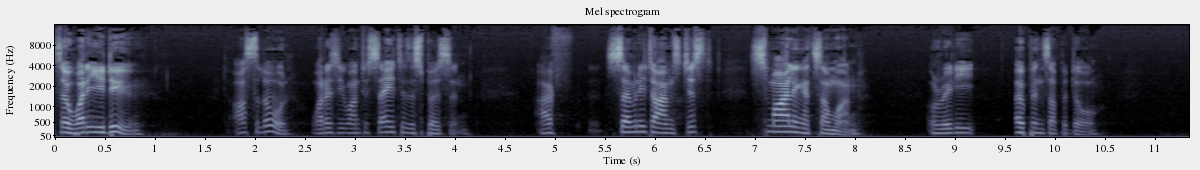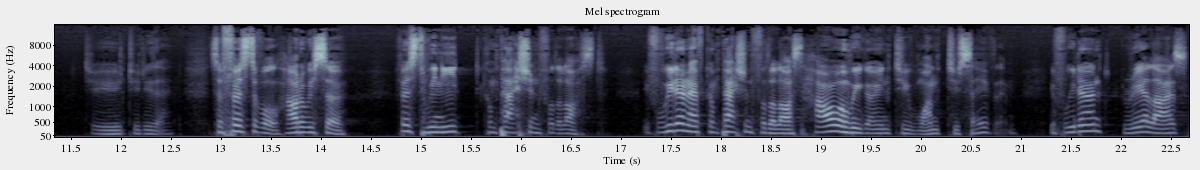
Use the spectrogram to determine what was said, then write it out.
so, what do you do? Ask the Lord, what does He want to say to this person? I've so many times just smiling at someone already opens up a door to, to do that. So, first of all, how do we sow? First, we need compassion for the lost. If we don't have compassion for the lost, how are we going to want to save them? If we don't realize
